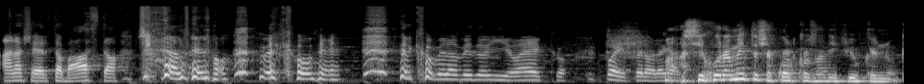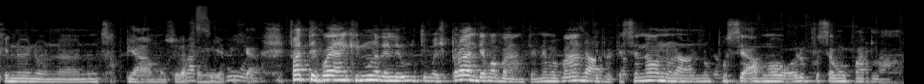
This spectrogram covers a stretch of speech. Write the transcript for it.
a una certa basta, cioè almeno per come, per come la vedo io, ecco. Poi però ragazzi... Ma sicuramente c'è qualcosa di più che, no, che noi non, non, sappiamo sulla famiglia Picard. Infatti poi anche in una delle ultime... Però andiamo avanti, andiamo avanti esatto, perché se no non, esatto. non, possiamo, non possiamo parlare.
